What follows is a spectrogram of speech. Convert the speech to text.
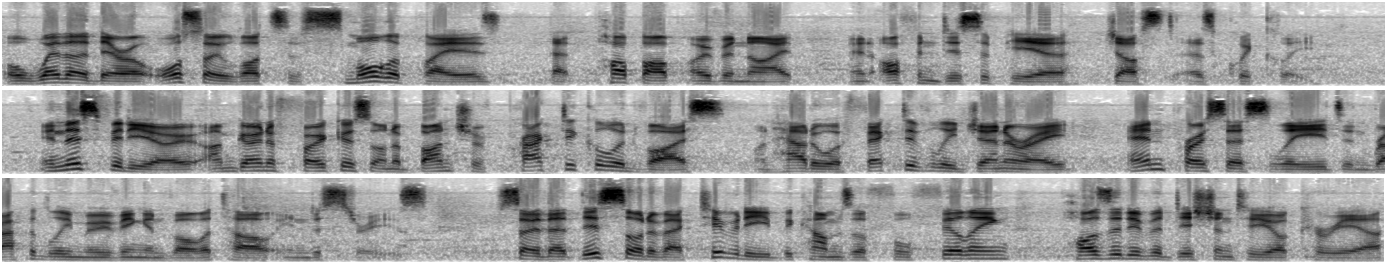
or whether there are also lots of smaller players that pop up overnight and often disappear just as quickly. In this video, I'm going to focus on a bunch of practical advice on how to effectively generate and process leads in rapidly moving and volatile industries so that this sort of activity becomes a fulfilling, positive addition to your career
